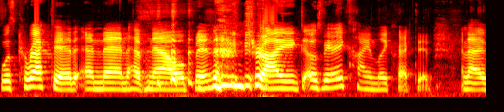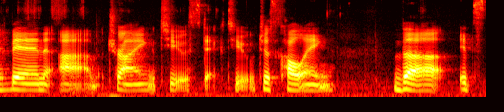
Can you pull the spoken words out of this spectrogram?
was corrected and then have now been trying to, I was very kindly corrected, and I've been um, trying to stick to just calling the, its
